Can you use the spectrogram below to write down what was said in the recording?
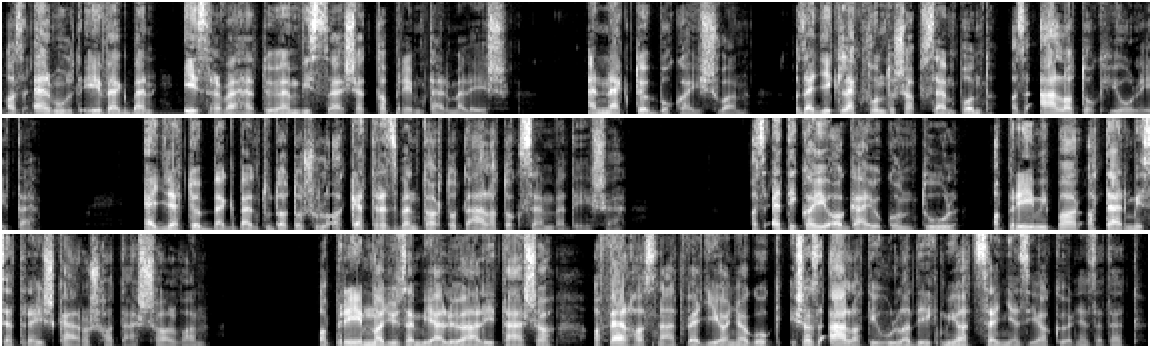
Az elmúlt években észrevehetően visszaesett a prémtermelés. Ennek több oka is van. Az egyik legfontosabb szempont az állatok jóléte. Egyre többekben tudatosul a ketrecben tartott állatok szenvedése. Az etikai aggályokon túl a prémipar a természetre is káros hatással van. A prém nagyüzemi előállítása, a felhasznált vegyi anyagok és az állati hulladék miatt szennyezi a környezetet.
